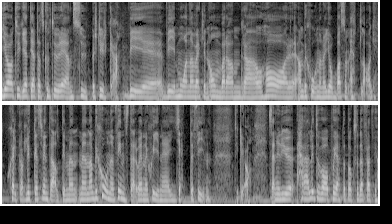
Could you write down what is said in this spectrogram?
Jag tycker att Hjärtats kultur är en superstyrka. Vi, eh, vi månar verkligen om varandra och har ambitionen att jobba som ett lag. Självklart lyckas vi inte alltid men, men ambitionen finns där och energin är jättefin tycker jag. Sen är det ju härligt att vara på Hjärtat också därför att vi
